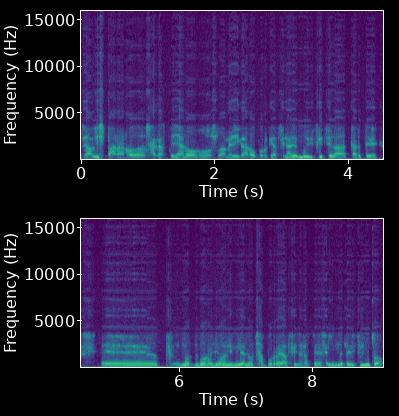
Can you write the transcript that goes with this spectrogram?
de habla hispana, ¿no? O sea, castellano o sudamericano, porque al final es muy difícil adaptarte. Eh, bueno, yo en inglés lo chapurreo, al final tienes el inglés del instituto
